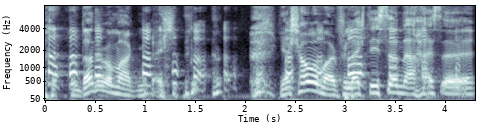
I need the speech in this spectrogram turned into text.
und dann über Markenrecht. ja, schauen wir mal. Vielleicht ist dann heißt, äh,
